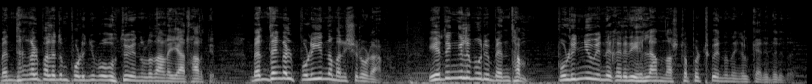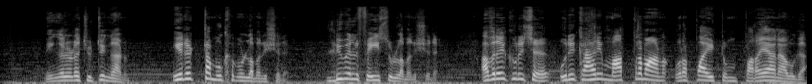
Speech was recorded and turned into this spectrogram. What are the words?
ബന്ധങ്ങൾ പലതും പൊളിഞ്ഞു പോകുന്നു എന്നുള്ളതാണ് യാഥാർത്ഥ്യം. ബന്ധങ്ങൾ പൊളിയുന്ന മനുഷ്യരോടാണ്. ഏതെങ്കിലും ഒരു ബന്ധം പൊളിഞ്ഞു എന്ന് കരുതി എല്ലാം നഷ്ടപ്പെട്ടു എന്ന് നിങ്ങൾ കരുതരുത്. നിങ്ങളുടെ ചുറ്റും കാണും ഇരട്ട മുഖമുള്ള മനുഷ്യർ ഡ്യുവൽ ഫേസ് ഉള്ള മനുഷ്യർ അവരെക്കുറിച്ച് ഒരു കാര്യം മാത്രമാണ് ഉറപ്പായിട്ടും പറയാനാവുക.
